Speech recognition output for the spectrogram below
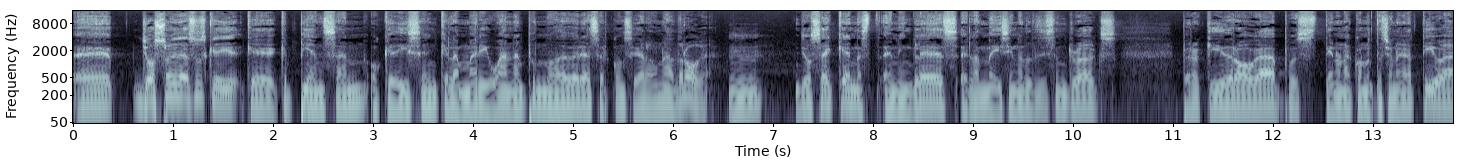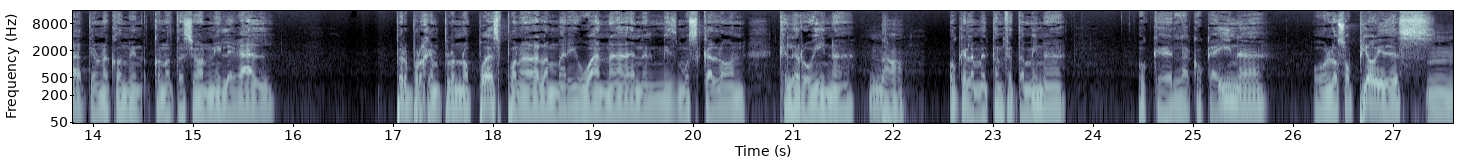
Eh, yo soy de esos que, que- que piensan o que dicen que la marihuana pues no debería ser considerada una droga. Mm, Yo sé que en, en inglés en las medicinas les dicen drugs, pero aquí droga pues tiene una connotación negativa, tiene una con- connotación ilegal. Pero por ejemplo no puedes poner a la marihuana en el mismo escalón que la heroína no. o que la metanfetamina, o que la cocaína, o los opioides. Mm,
